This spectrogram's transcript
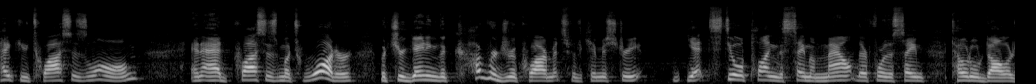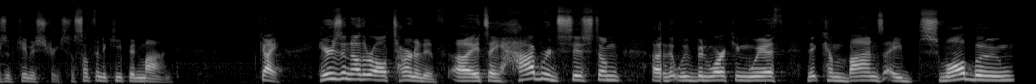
take you twice as long and add twice as much water, but you're gaining the coverage requirements for the chemistry, yet still applying the same amount, therefore the same total dollars of chemistry. So something to keep in mind. Okay, here's another alternative. Uh, it's a hybrid system uh, that we've been working with that combines a small boom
